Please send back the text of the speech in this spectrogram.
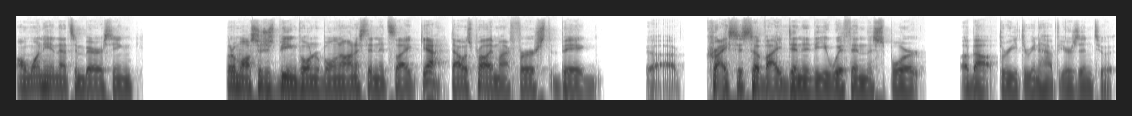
on one hand, that's embarrassing, but I'm also just being vulnerable and honest. And it's like, yeah, that was probably my first big uh, crisis of identity within the sport about three, three and a half years into it.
